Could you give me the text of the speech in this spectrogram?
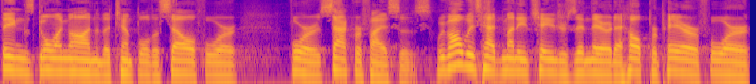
things going on in the temple to sell for for sacrifices. We've always had money changers in there to help prepare for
